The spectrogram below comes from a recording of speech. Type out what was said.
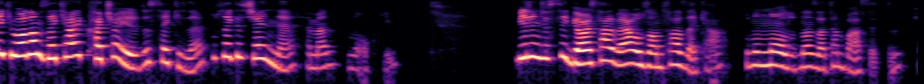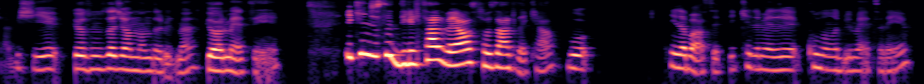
Peki bu adam zekayı kaça ayırdı? 8'e. Bu 8 şey ne? Hemen bunu okuyayım. Birincisi görsel veya uzamsal zeka. Bunun ne olduğundan zaten bahsettim. Yani bir şeyi gözünüzde canlandırabilme, görme yeteneği. İkincisi dilsel veya sözel zeka. Bu yine bahsettik. Kelimeleri kullanabilme yeteneği.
